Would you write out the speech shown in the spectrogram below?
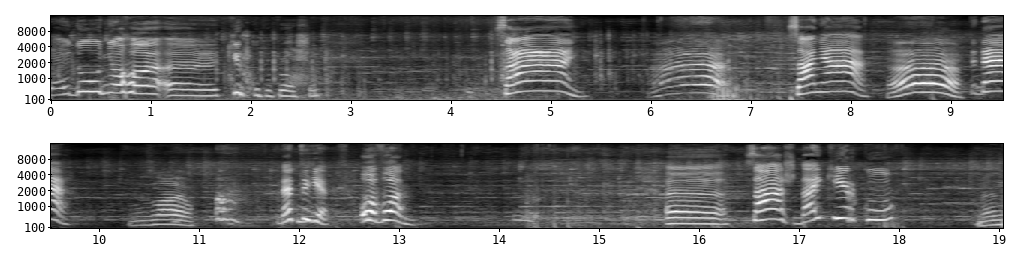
Я йду у нього е, кірку попрошу. Сань! А! Саня! А! Ти де? Не знаю. Де ти є? О, вон. Е, Саш, дай кірку. Мен...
